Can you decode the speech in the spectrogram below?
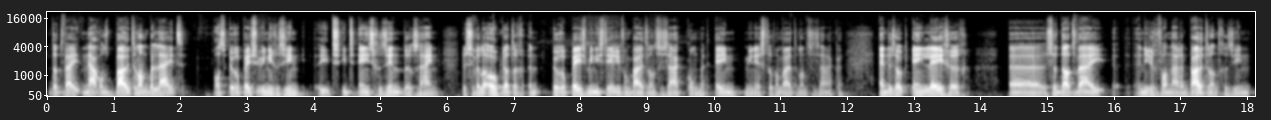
dat wij naar ons buitenlandbeleid als Europese Unie gezien iets, iets eensgezinder zijn. Dus ze willen ook dat er een Europees ministerie van Buitenlandse Zaken komt met één minister van Buitenlandse Zaken. En dus ook één leger, eh, zodat wij eh, in ieder geval naar het buitenland gezien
